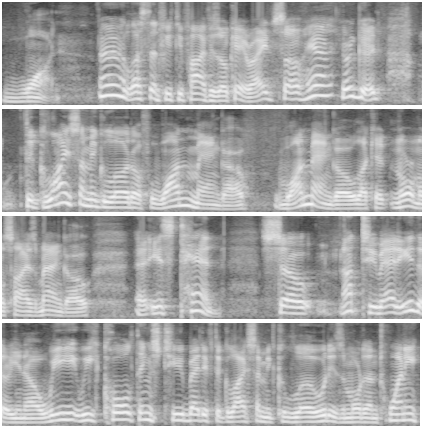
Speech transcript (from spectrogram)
1. Eh, less than 55 is okay, right? So yeah, you're good. The glycemic load of one mango, one mango, like a normal size mango, uh, is 10. So not too bad either, you know. We, we call things too bad if the glycemic load is more than 20.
